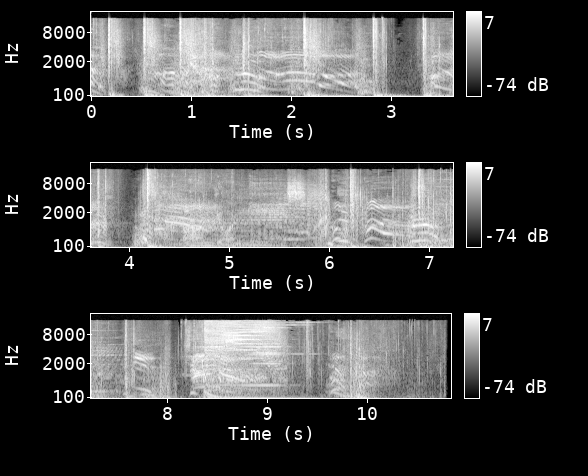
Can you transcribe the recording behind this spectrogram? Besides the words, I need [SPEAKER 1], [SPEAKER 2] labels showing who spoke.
[SPEAKER 1] On your knees.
